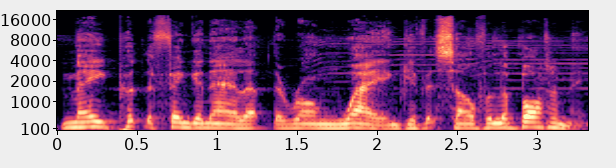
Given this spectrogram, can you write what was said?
may put the fingernail up the wrong way and give itself a lobotomy.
